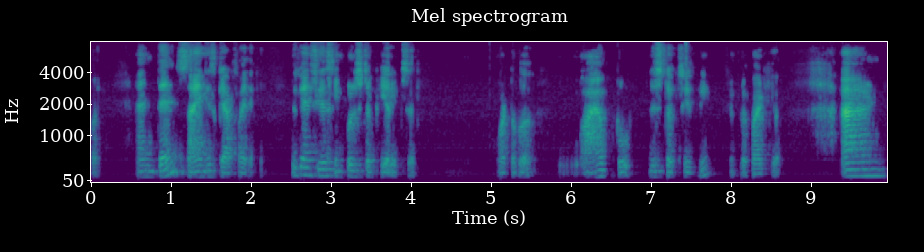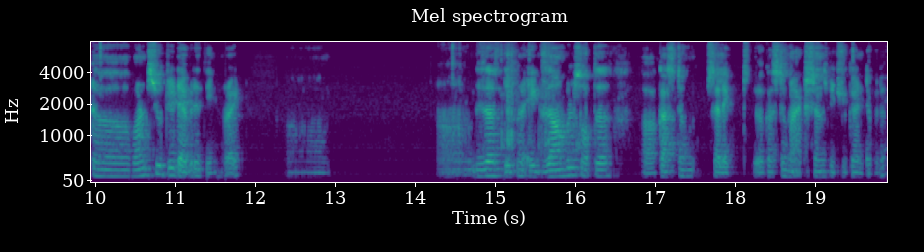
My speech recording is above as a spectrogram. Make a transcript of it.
file and then sign this cab file again. You can see a simple step here itself. Whatever I have told this steps is being simplified here. And uh, once you did everything right um, um, these are different examples of the uh, custom select uh, custom actions which you can develop.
